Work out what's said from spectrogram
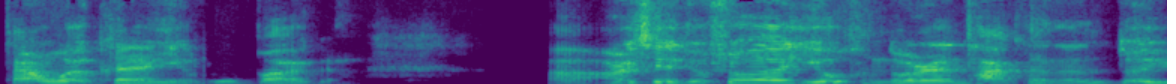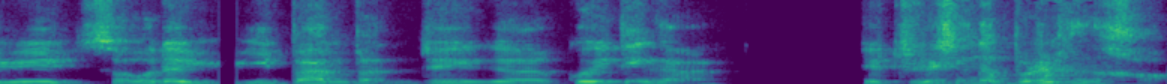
但是我有可能引入 bug。啊，而且就说有很多人，他可能对于所谓的语义版本这个规定啊，也执行的不是很好。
